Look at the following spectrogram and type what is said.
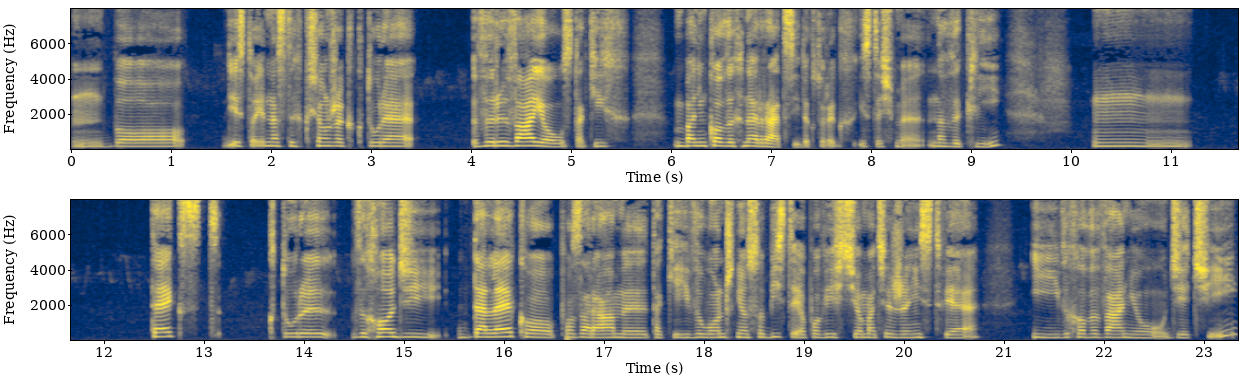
mm, bo jest to jedna z tych książek, które wyrywają z takich bańkowych narracji, do których jesteśmy nawykli. Mm, tekst, który wychodzi daleko poza ramy takiej wyłącznie osobistej opowieści o macierzyństwie i wychowywaniu dzieci,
